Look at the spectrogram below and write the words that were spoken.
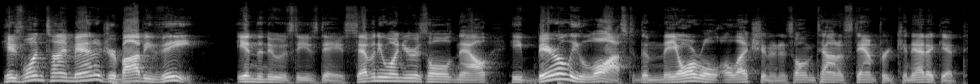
His one time manager, Bobby V, in the news these days. 71 years old now. He barely lost the mayoral election in his hometown of Stamford, Connecticut.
